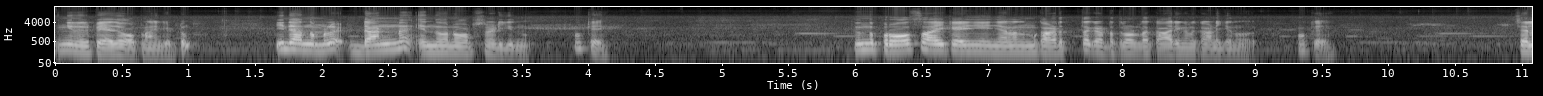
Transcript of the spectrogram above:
ഇങ്ങനെ ഒരു പേജ് ഓപ്പൺ ആയി കിട്ടും. ഇതിന്റെ നമ്മൾ ഡണ്ണ് എന്ന് പറഞ്ഞ ഓപ്ഷൻ അടിക്കുന്നു. ഓക്കെ ഇതൊന്ന് പ്രോസസ് ആയി കഴിഞ്ഞ് കഴിഞ്ഞാൽ നമുക്ക് അടുത്ത ഘട്ടത്തിലുള്ള കാര്യങ്ങൾ കാണിക്കുന്നത്. ഓക്കെ ചില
